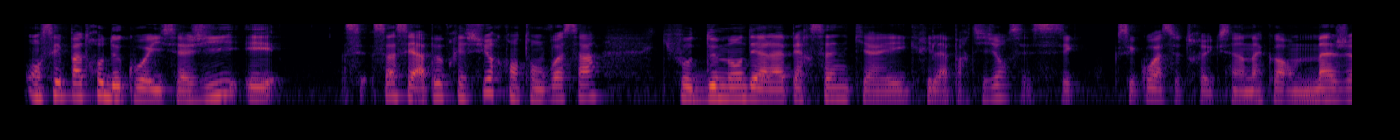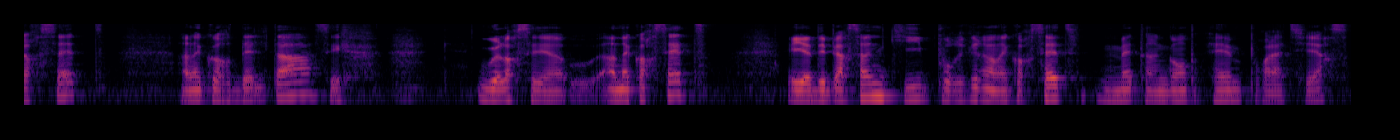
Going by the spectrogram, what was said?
on ne sait pas trop de quoi il s'agit, et ça c'est à peu près sûr quand on voit ça, qu'il faut demander à la personne qui a écrit la partition, c'est quoi ce truc? C'est un accord majeur 7 Un accord delta ou alors c'est un, accord 7. Et il y a des personnes qui, pour écrire un accord 7, mettent un gant M pour la tierce.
